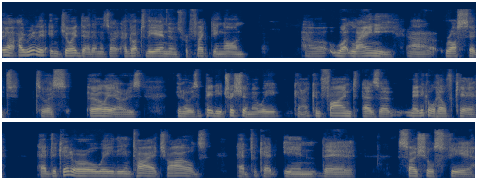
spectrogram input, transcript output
Yeah, I really enjoyed that. And as I, I, got to the end and was reflecting on uh, what Lainie uh, Ross said to us earlier is, you know, as a pediatrician, are we you know, confined as a medical healthcare advocate or are we the entire child's advocate in their social sphere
